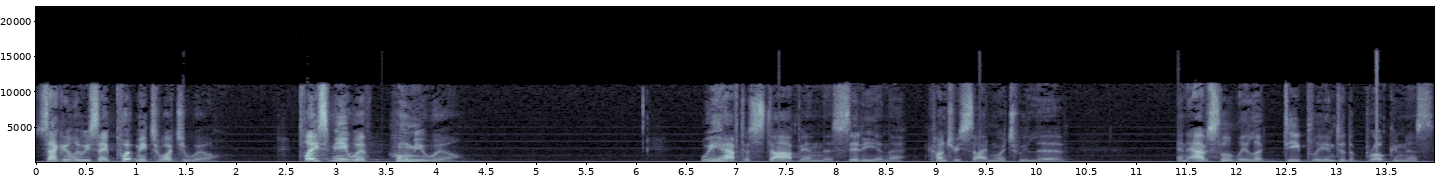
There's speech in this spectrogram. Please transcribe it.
Secondly, we say, Put me to what you will, place me with whom you will we have to stop in the city and the countryside in which we live and absolutely look deeply into the brokenness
